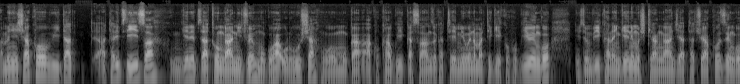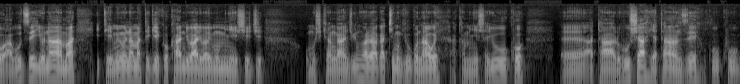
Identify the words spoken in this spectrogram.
amenyesha ko atari byiza ingene byatunganijwe mu guha uruhusha uwo ako kagwi gasanzwe katemewe n'amategeko kubwiwe ngo ntivyumvikana ingene mushikiranganje atacu yakoze ngo abuze iyo nama itemewe n'amategeko kandi bari babimumenyesheje umushikiranganje w'intwaro hagati mu gihugu nawe akamenyesha yuko uh, ataruhusha yatanze kuko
